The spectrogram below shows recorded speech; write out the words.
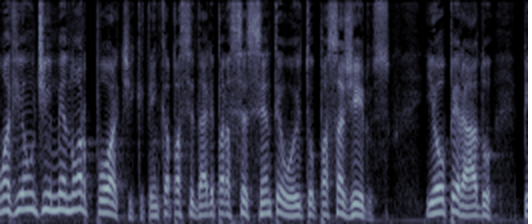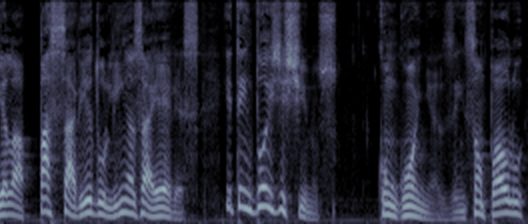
um avião de menor porte que tem capacidade para 68 passageiros e é operado pela Passaredo Linhas Aéreas e tem dois destinos: Congonhas, em São Paulo,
